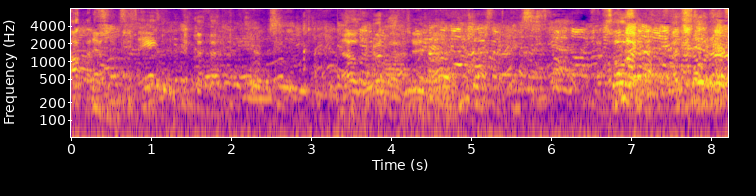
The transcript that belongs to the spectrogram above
chocolate out. See? that was a good one, too. I'm so, I'm so nervous.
